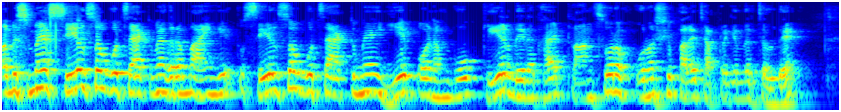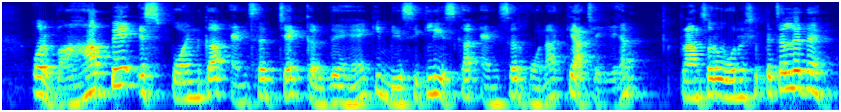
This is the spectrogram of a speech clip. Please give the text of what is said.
अब इसमें सेल्स ऑफ़ गुड्स एक्ट में अगर हम आएँगे तो सेल्स ऑफ़ गुड्स एक्ट में ये पॉइंट हमको क्लियर दे रखा है ट्रांसफ़र ऑफ़ ओनरशिप वाले चैप्टर के अंदर चलते हैं। और वहाँ पे इस पॉइंट का आंसर चेक करते हैं कि बेसिकली इसका आंसर होना क्या चाहिए, है ना? ट्रांसफ़र ऑफ़ ओनरशिप पे चल लेते हैं।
